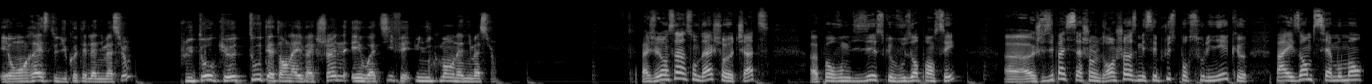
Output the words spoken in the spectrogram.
et on reste du côté de l'animation plutôt que tout est en live action et What If est uniquement en animation. Bah, je vais lancer un sondage sur le chat euh, pour vous me disiez ce que vous en pensez. Euh, je sais pas si ça change grand chose, mais c'est plus pour souligner que, par exemple, si à un moment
